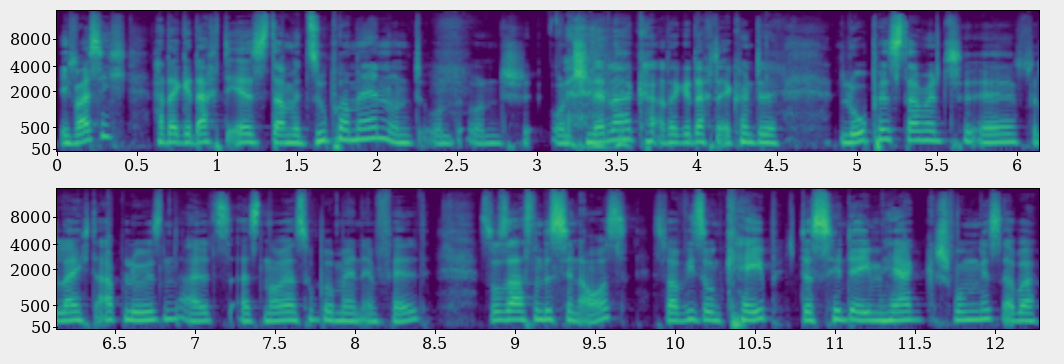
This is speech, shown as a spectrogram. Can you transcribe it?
Ich weiß nicht, hat er gedacht, er ist damit Superman und, und, und, und schneller? hat er gedacht, er könnte Lopez damit äh, vielleicht ablösen als, als neuer Superman im Feld? So sah es ein bisschen aus. Es war wie so ein Cape, das hinter ihm hergeschwungen ist, aber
